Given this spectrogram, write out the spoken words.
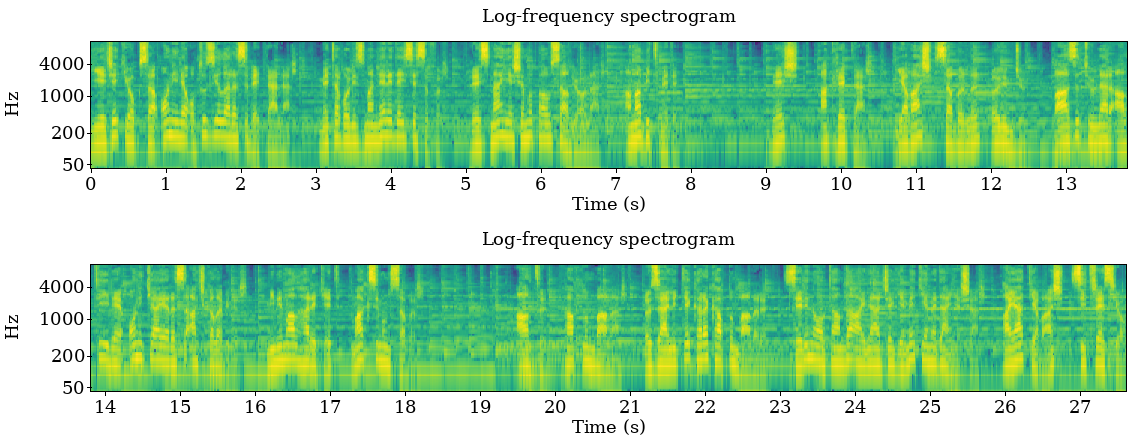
Yiyecek yoksa 10 ile 30 yıl arası beklerler. Metabolizma neredeyse sıfır. Resmen yaşamı pausa alıyorlar. Ama bitmedi. 5. Akrepler. Yavaş, sabırlı, ölümcül. Bazı türler 6 ile 12 ay arası aç kalabilir. Minimal hareket, maksimum sabır. 6. Kaplumbağalar. Özellikle kara kaplumbağaları. Serin ortamda aylarca yemek yemeden yaşar. Hayat yavaş, stres yok.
